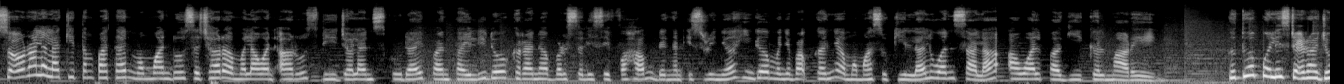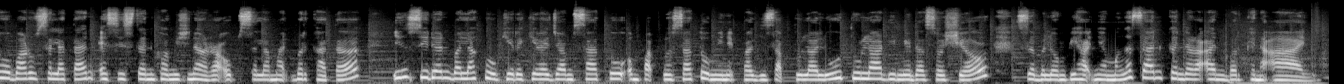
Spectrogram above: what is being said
Seorang lelaki tempatan memandu secara melawan arus di Jalan Skudai, Pantai Lido kerana berselisih faham dengan isterinya hingga menyebabkannya memasuki laluan salah awal pagi kemarin. Ketua Polis Daerah Johor Bahru Selatan, Asisten Komisioner Raub Selamat berkata, insiden berlaku kira-kira jam 1.41 minit pagi Sabtu lalu tular di media sosial sebelum pihaknya mengesan kenderaan berkenaan.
